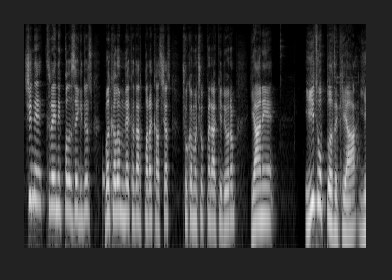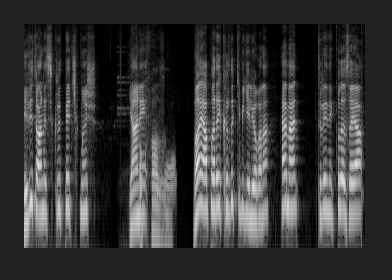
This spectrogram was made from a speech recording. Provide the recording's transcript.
Şimdi Training Palace'a gidiyoruz. Bakalım ne kadar para kasacağız. Çok ama çok merak ediyorum. Yani iyi topladık ya. 7 tane Secret Pet çıkmış. Yani Çok fazla ya. bayağı parayı kırdık gibi geliyor bana. Hemen Training Plaza'ya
